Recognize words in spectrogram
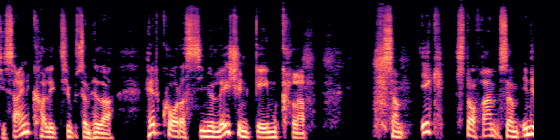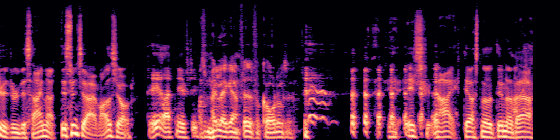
designkollektiv, som hedder Headquarters Simulation Game Club, som ikke står frem som individuelle designer. Det synes jeg er meget sjovt. Det er ret næftigt. Og som heller ikke er en fed forkortelse. nej, det er også noget, det er noget værd.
